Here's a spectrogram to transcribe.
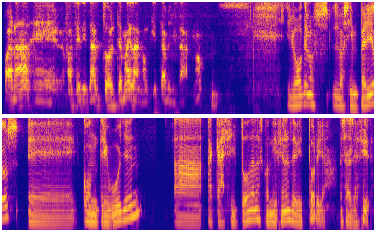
para eh, facilitar todo el tema de la conquista militar, ¿no? Y luego que los, los imperios eh, contribuyen a, a casi todas las condiciones de victoria. O sea, es decir,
